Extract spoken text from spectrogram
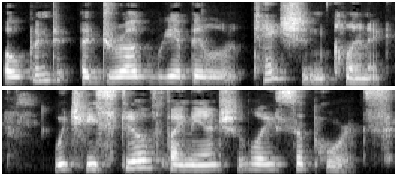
opened a drug rehabilitation clinic, which he still financially supports.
